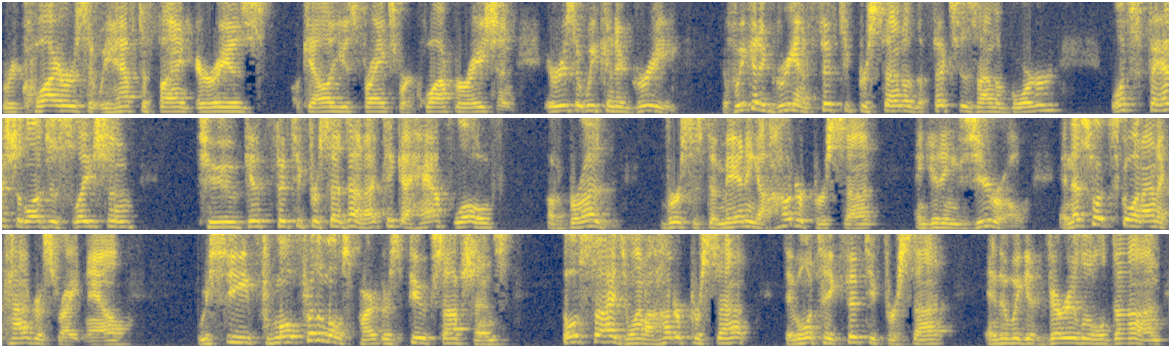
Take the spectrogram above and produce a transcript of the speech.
requires that we have to find areas. Okay, I'll use Frank's word cooperation. Areas that we can agree. If we can agree on 50% of the fixes on the border, let's fashion legislation to get 50% done. I think a half loaf of bread versus demanding 100% and getting zero. And that's what's going on in Congress right now. We see, for, for the most part, there's a few exceptions. Both sides want 100%. They won't take 50%. And then we get very little done.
